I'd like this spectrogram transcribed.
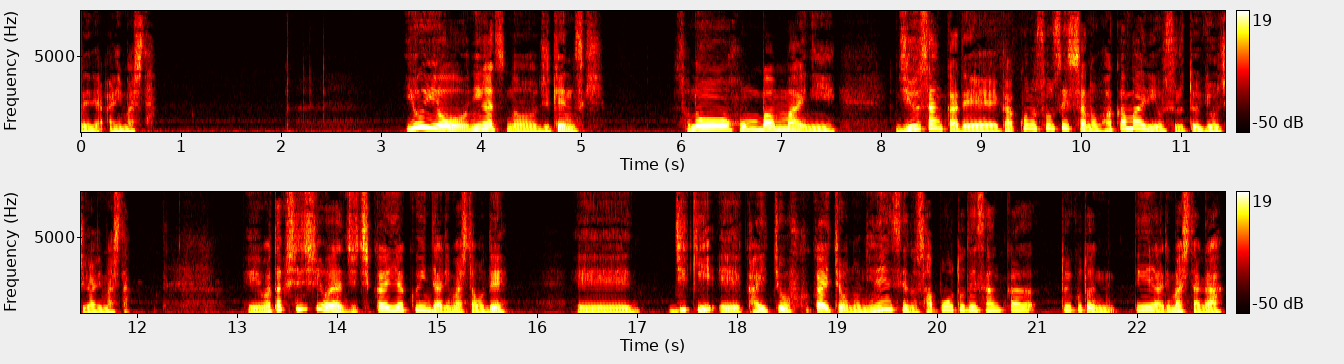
れでありました。いよいよ2月の受験月、その本番前に13課で学校の創設者のお墓参りをするという行事がありました。えー、私自身は自治会役員でありましたので、えー、次期、えー、会長、副会長の2年生のサポートで参加ということでありましたが、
